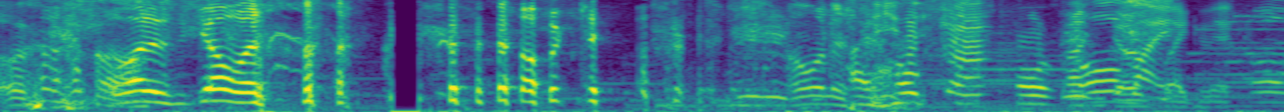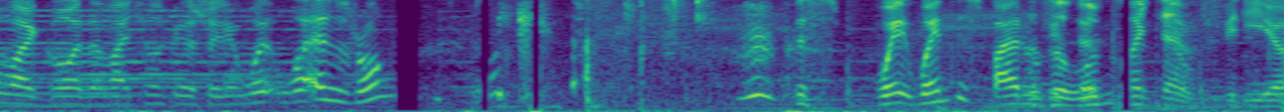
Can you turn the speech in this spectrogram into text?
Oh what is going on? okay. I want to see I hope this. the whole run Oh my! like this. Oh my god! I'm actually looking at this. What what is wrong? this wait when does Spyro Does it look down? like that video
